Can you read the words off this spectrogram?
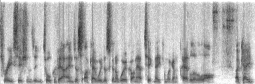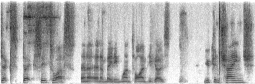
three sessions that you talk about and just okay, we're just going to work on our technique and we're going to paddle it along. Okay, Dick Dick said to us in a in a meeting one time, he goes, "You can change."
